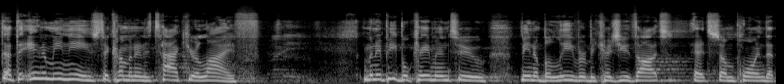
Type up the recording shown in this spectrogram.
that the enemy needs to come in and attack your life. Many people came into being a believer because you thought at some point that,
